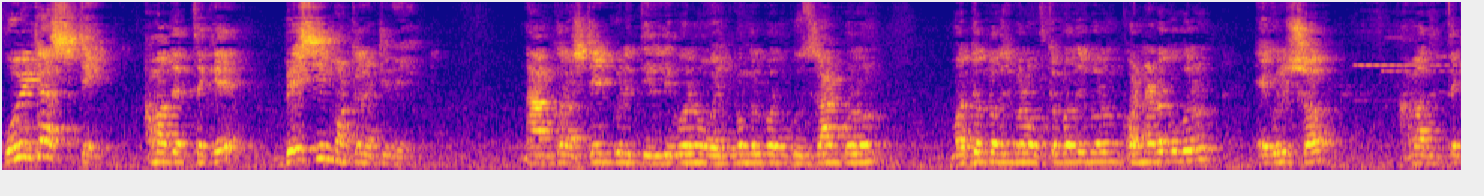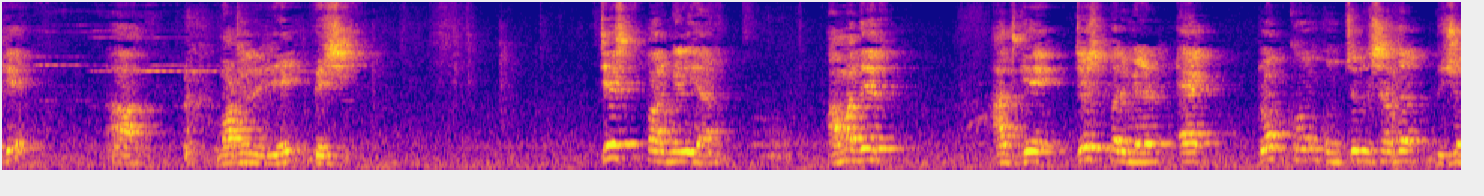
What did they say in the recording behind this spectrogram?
কুড়িটা স্টেট আমাদের থেকে বেশি মর্টালিটি রেট নাম করা স্টেটগুলি দিল্লি বলুন ওয়েস্ট বেঙ্গল বলুন গুজরাট বলুন, মধ্যপ্রদেশ বলুন, উত্তরপ্রদেশ বলুন, কর্ণাটক বলুন, এগুলি সব আমাদের থেকে মর্টালিটি রেট বেশি। টেস্ট পার মিলিয়ন আমাদের আজকে টেস্ট পার মিলিয়ন এক লক্ষ উনচল্লিশ হাজার দুইশো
